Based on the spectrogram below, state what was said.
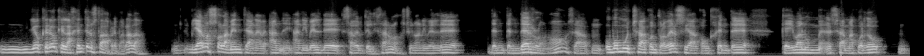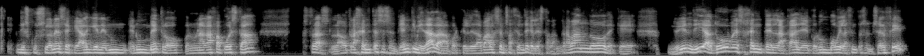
yo creo que la gente no estaba preparada. Ya no solamente a, nivel de saber utilizarlo, sino a nivel de, entenderlo, ¿no? O sea, hubo mucha controversia con gente que iba en un... O sea, me acuerdo discusiones de que alguien en un metro con una gafa puesta ostras, la otra gente se sentía intimidada porque le daba la sensación de que le estaban grabando, de que y hoy en día tú ves gente en la calle con un móvil haciéndose un selfie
